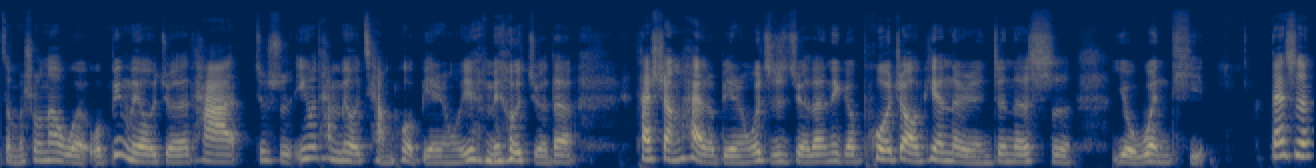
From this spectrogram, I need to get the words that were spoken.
怎么说呢？我我并没有觉得他就是因为他没有强迫别人，我也没有觉得。他伤害了别人，我只是觉得那个泼照片的人真的是有问题。但是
